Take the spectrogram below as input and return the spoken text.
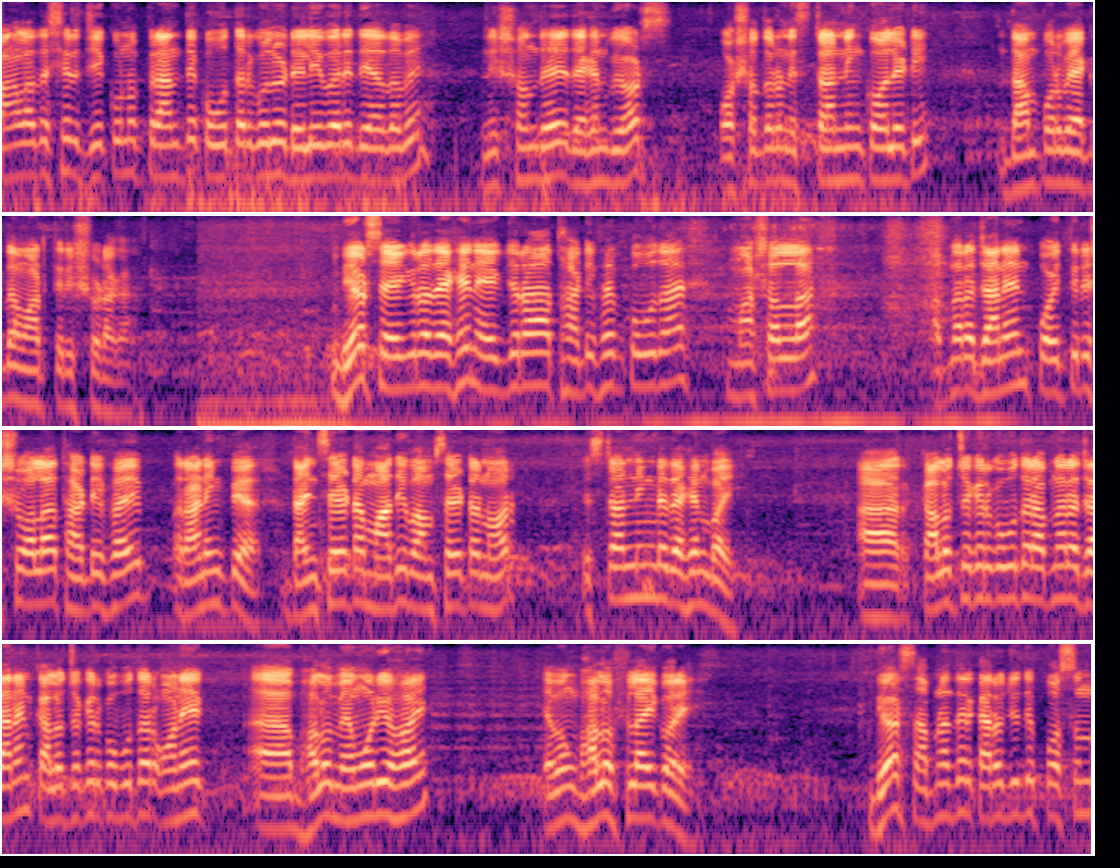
বাংলাদেশের যে কোনো প্রান্তে কবুতরগুলো ডেলিভারি দেওয়া যাবে। নিঃসন্দেহে দেখেন ভিওর্স অসাধারণ স্টার্নিং কোয়ালিটি দাম পড়বে একদম আটত্রিশশো টাকা। ভিওর্স এগুলো দেখেন এক জোড়া থার্টি ফাইভ কবুতর মার্শাল্লাহ আপনারা জানেন পঁয়ত্রিশশোওয়ালা থার্টি ফাইভ রানিং পেয়ার ডাইন সাইডটা মাদি, বাম সাইডটা নর। স্টার্নিংটা দেখেন ভাই আর কালো চোখের কবুতর আপনারা জানেন, কালো চোখের কবুতর অনেক ভালো মেমোরি হয় এবং ভালো ফ্লাই করে। ভিওর্স আপনাদের কারও যদি পছন্দ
